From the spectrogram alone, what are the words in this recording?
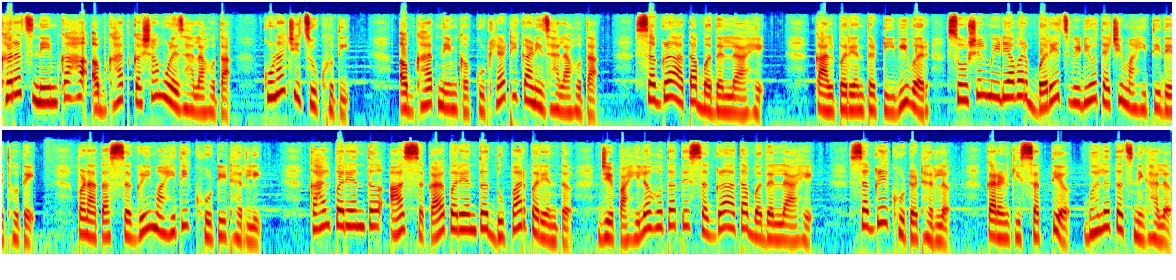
खरंच नेमका हा अपघात कशामुळे झाला होता? कुणाची चूक होती? अपघात नेमका कुठल्या ठिकाणी झाला होता? सगळं आता बदललं आहे. कालपर्यंत टीव्हीवर सोशल मीडियावर बरेच व्हिडिओ त्याची माहिती देत होते. पण आता सगळी माहिती खोटी ठरली. कालपर्यंत आज सकाळपर्यंत दुपारपर्यंत जे पाहिलं होतं ते सगळं आता बदललं आहे. सगळे खोटं ठरलं कारण की सत्य भलतच निघालं.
